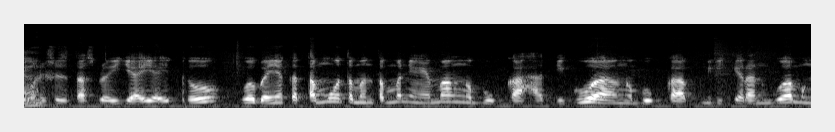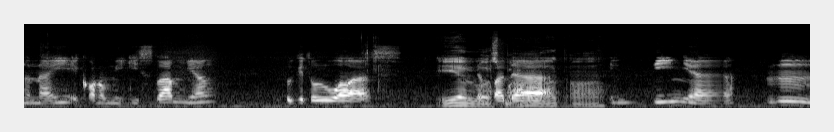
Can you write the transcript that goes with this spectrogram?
iya. Universitas Brawijaya itu gue banyak ketemu teman-teman yang emang ngebuka hati gue ngebuka pemikiran gue mengenai ekonomi Islam yang begitu luas iya luas pada banget uh. intinya hmm,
